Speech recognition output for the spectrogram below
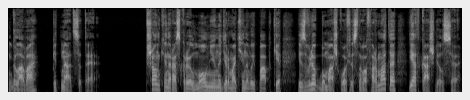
Глава 15 Пшонкин раскрыл молнию на дерматиновой папке, извлек бумажку офисного формата и откашлялся.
